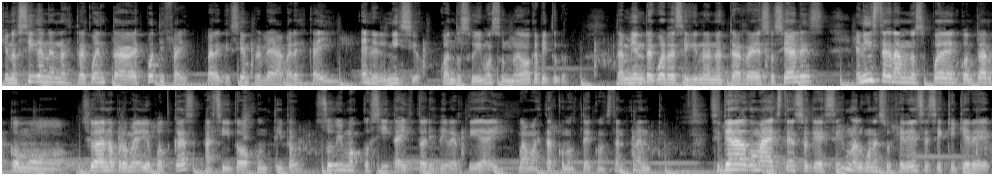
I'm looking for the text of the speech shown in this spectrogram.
que nos sigan en nuestra cuenta de Spotify para que siempre les aparezca ahí en el inicio, cuando subimos un nuevo capítulo. También recuerden seguirnos en nuestras redes sociales. En Instagram nos puede encontrar como Ciudadano Promedio Podcast, así todo juntito. Subimos cositas, historias divertidas y vamos a estar con usted constantemente. Si tiene algo más extenso que decirnos, alguna sugerencia, si es que quiere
